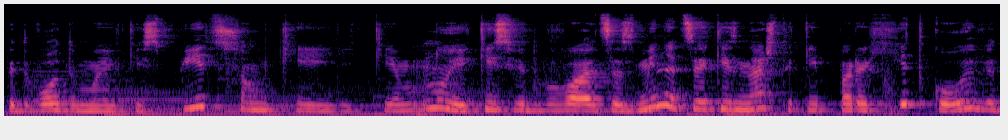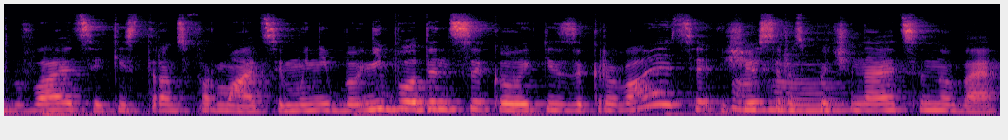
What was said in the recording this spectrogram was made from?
підводимо якісь підсумки, які ну якісь відбуваються зміни. Це якийсь знаєш такий перехід, коли відбуваються якісь трансформації. Ми ніби ніби один цикл, який закривається, і щось Мгм. розпочинається нове.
